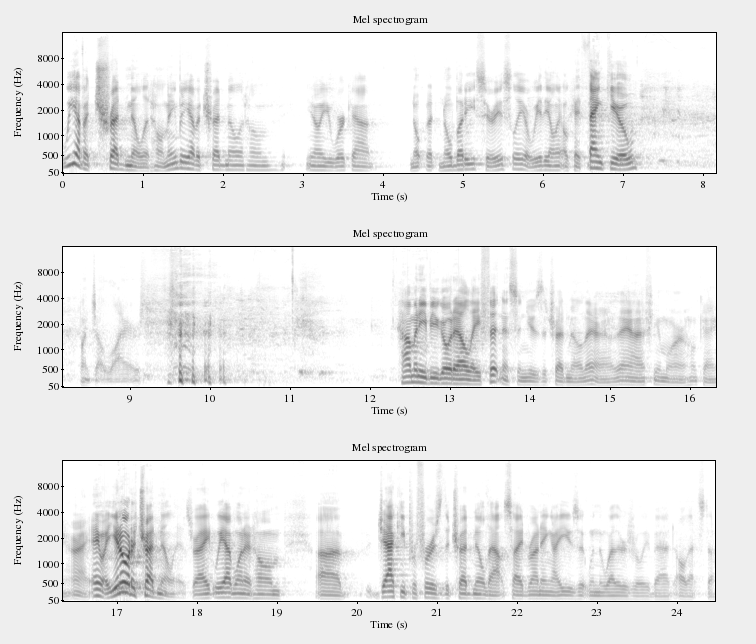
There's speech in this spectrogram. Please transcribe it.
We have a treadmill at home. Anybody have a treadmill at home? You know, you work out. No, but nobody? Seriously? Are we the only? Okay, thank you. Bunch of liars. How many of you go to LA Fitness and use the treadmill there? Yeah, a few more. Okay, all right. Anyway, you know what a treadmill is, right? We have one at home. Uh, Jackie prefers the treadmill to outside running. I use it when the weather is really bad, all that stuff.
